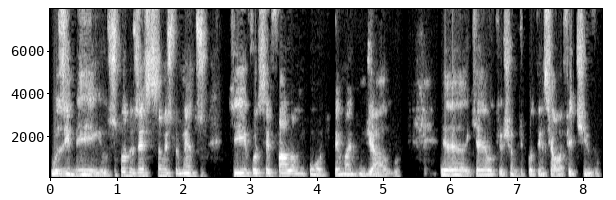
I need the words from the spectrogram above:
os e-mails, todos esses são instrumentos que você fala um com o outro, tem uma, um diálogo, é, que é o que eu chamo de potencial afetivo.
